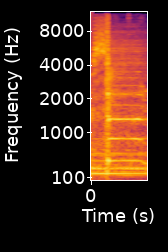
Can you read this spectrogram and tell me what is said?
soleil,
